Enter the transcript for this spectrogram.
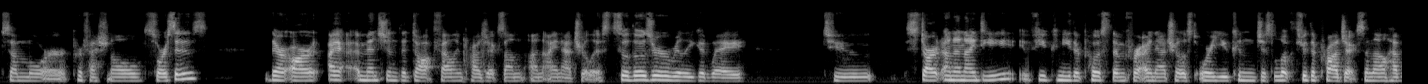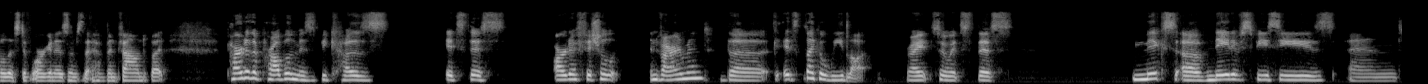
some more professional sources. There are, I, I mentioned the dock fouling projects on, on iNaturalist. So those are a really good way to start on an ID. If you can either post them for iNaturalist or you can just look through the projects and they'll have a list of organisms that have been found. But part of the problem is because it's this artificial environment, the it's like a weed lot, right? So it's this mix of native species and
